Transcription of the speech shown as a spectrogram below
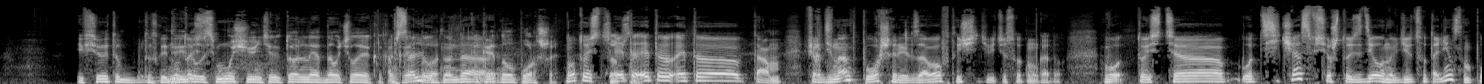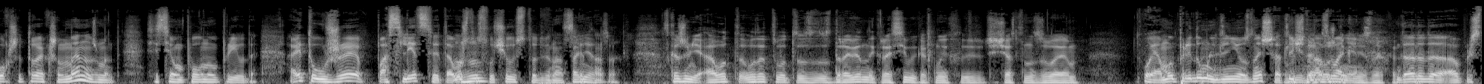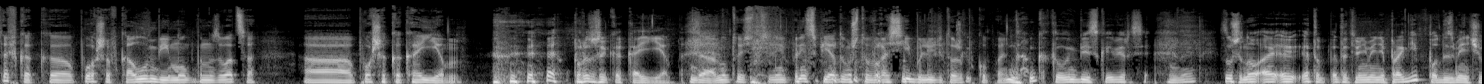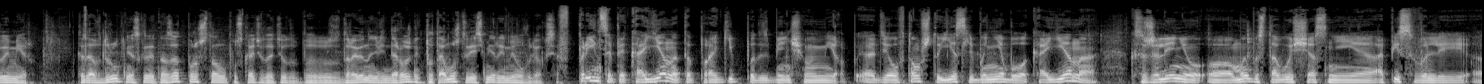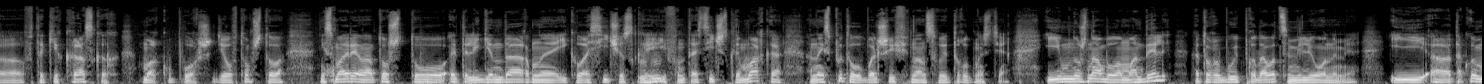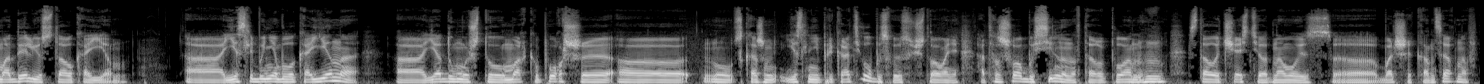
И все это, так сказать, Ну, двигалось есть- мощью интеллектуальной одного человека, конкретного, да. конкретного Порше. Ну, то есть, это, Собственно. это, это там Фердинанд Порше реализовал в 1900 году. Вот, то есть, э, вот сейчас все, что сделано в 911-м, Porsche Traction Management, система полного привода, а это уже последствия того, что случилось 112 лет Понятно. назад. Скажи мне, а вот, вот этот вот здоровенный, красивый, как мы их часто называем, Ой, а мы придумали для него, знаешь, отличное название. Да-да-да, а представь, как э, Porsche в Колумбии мог бы называться а, Porsche Кокаен. Порше Кокаен. Да, ну то есть, в принципе, я думаю, что в России бы люди тоже покупали. Да, колумбийская версия. Да. Слушай, ну а э, это, это, тем не менее, прогиб под изменчивый мир. Когда вдруг несколько лет назад Porsche стал выпускать вот эти вот э, здоровенный внедорожник, потому что весь мир ими увлекся. В принципе, Каен – это прогиб под изменчивый мир. Дело в том, что если бы не было Каена, к сожалению, э, мы бы с тобой сейчас не описывали э, в таких красках марку Porsche. Дело в том, что, несмотря на то, что это легендарная и классическая, угу. и фантастическая марка, она испытывала большие финансовые трудности. И им нужна была модель, которая будет продаваться миллионами. И такой моделью стал Каен. А если бы не было Каена, а, я думаю, что марка Porsche, а, ну, скажем, если не прекратила бы свое существование, отошла бы сильно на второй план, угу. стала частью одного из больших концернов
